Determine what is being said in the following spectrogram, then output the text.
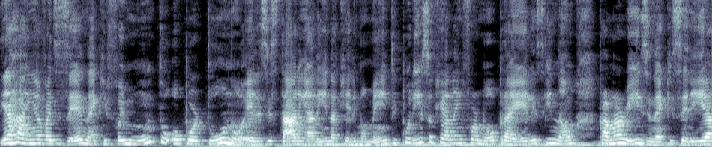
E a rainha vai dizer, né, que foi muito oportuno eles estarem ali naquele momento e por isso que ela informou pra eles e não pra Marise, né, que seria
